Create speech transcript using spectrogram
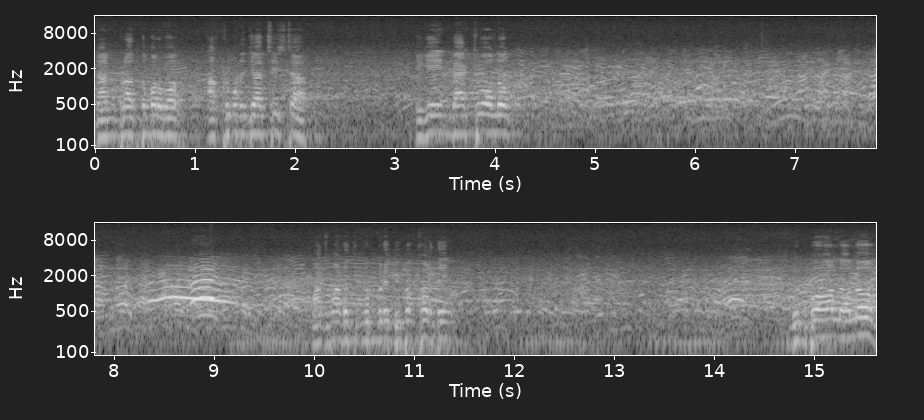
ডান প্রান্ত বরাবর আক্রমণে যাওয়ার চেষ্টা। এগেইন ব্যাক টু অলোক মাঝ মাঠ অতিক্রম করে বিপক্ষার্থে good ball Alok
